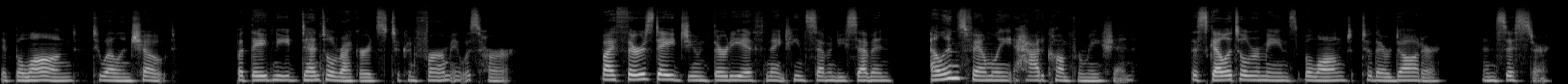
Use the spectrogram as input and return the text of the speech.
It belonged to Ellen Choate, but they'd need dental records to confirm it was her. By Thursday, June 30th, 1977, Ellen's family had confirmation. The skeletal remains belonged to their daughter and sister.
